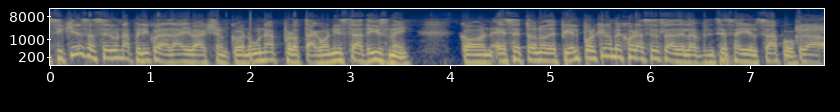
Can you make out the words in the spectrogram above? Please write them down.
si quieres hacer una película live action con una protagonista Disney con ese tono de piel, ¿por qué no mejor haces la de la princesa y el sapo? Claro.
